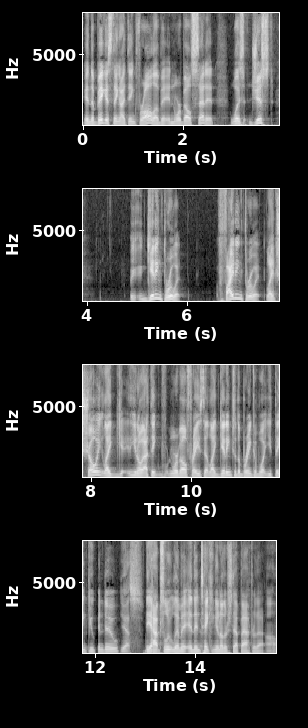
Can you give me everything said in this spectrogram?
And the biggest thing I think for all of it, and Norvell said it, was just getting through it, fighting through it, like showing, like you know, I think Norvell phrased it like getting to the brink of what you think you can do, yes. the absolute limit, and then taking another step after that. Uh-huh.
